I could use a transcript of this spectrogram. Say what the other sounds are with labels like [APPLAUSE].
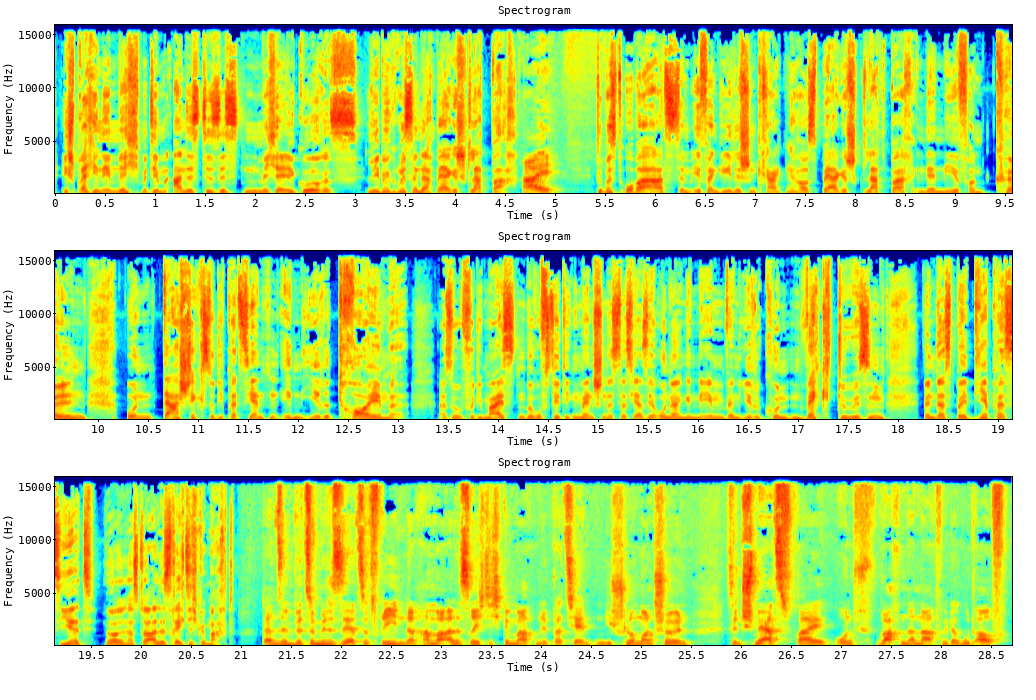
Ich spreche nämlich mit dem Anästhesisten Michael Gores. Liebe Grüße nach Bergisch Gladbach. Hi. Du bist Oberarzt im evangelischen Krankenhaus Bergisch Gladbach in der Nähe von Köln und da schickst du die Patienten in ihre Träume. Also für die meisten berufstätigen Menschen ist das ja sehr unangenehm, wenn ihre Kunden wegdösen. Wenn das bei dir passiert, ja, dann hast du alles richtig gemacht. Dann sind wir zumindest sehr zufrieden. Dann haben wir alles richtig gemacht und die Patienten, die schlummern schön, sind schmerzfrei und wachen danach wieder gut auf.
